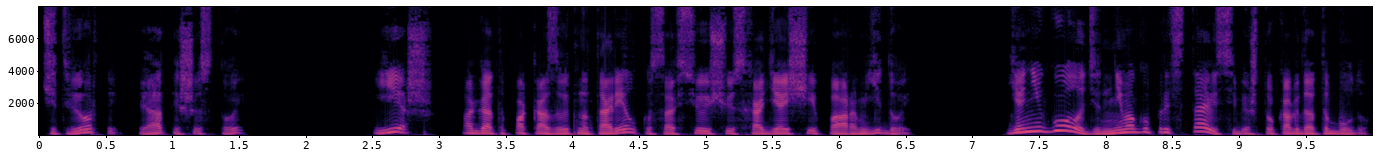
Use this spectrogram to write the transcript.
Четвертый, пятый, шестой. Ешь. Агата показывает на тарелку со все еще исходящей паром едой. Я не голоден, не могу представить себе, что когда-то буду.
